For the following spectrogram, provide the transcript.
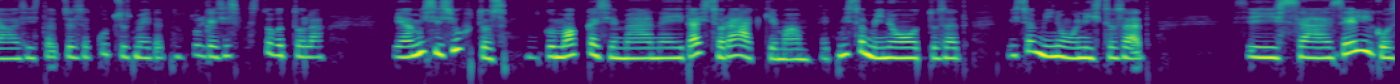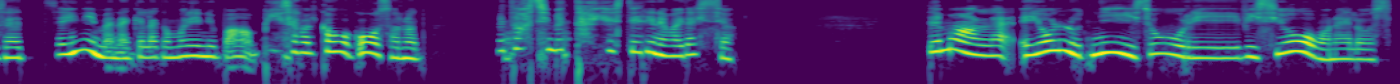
ja siis ta ütles, et kutsus meid, et noh, tulge siis vastuvõtule. Ja mis siis juhtus, kui me hakkasime neid asju rääkima, et mis on minu ootused, mis on minu unistused, siis äh, selgus, et see inimene, kellega ma olin juba piisavalt kaua koos olnud, me tahtsime täiesti erinevaid asju. temal ei olnud nii suuri visioone elus,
